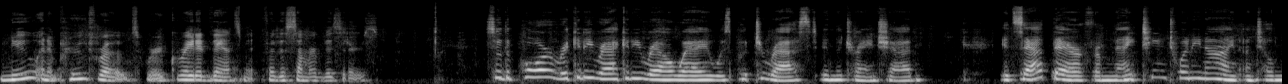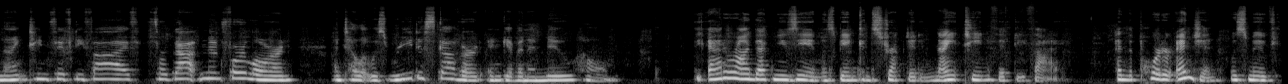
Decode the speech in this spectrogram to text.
new and improved roads were a great advancement for the summer visitors. So the poor rickety rackety railway was put to rest in the train shed. It sat there from 1929 until 1955, forgotten and forlorn, until it was rediscovered and given a new home. The Adirondack Museum was being constructed in 1955 and the Porter engine was moved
